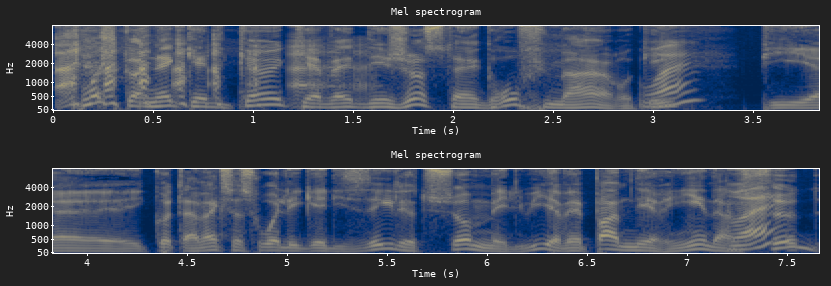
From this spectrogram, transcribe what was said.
Moi, je connais quelqu'un qui avait déjà, c'était un gros fumeur, OK? Ouais. Puis, euh, écoute, avant que ce soit légalisé, là, tout ça, mais lui, il n'avait pas amené rien dans Ouais. le Sud.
